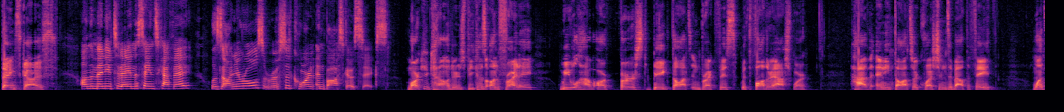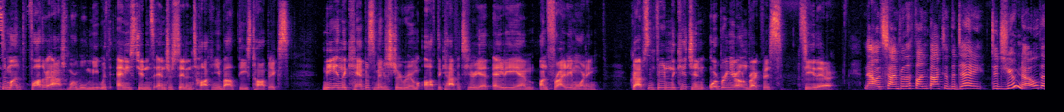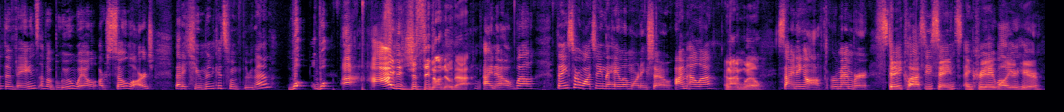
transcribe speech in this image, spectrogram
Thanks, guys. On the menu today in the Saints Cafe, lasagna rolls, roasted corn, and Bosco sticks. Mark your calendars because on Friday, we will have our first Big Thoughts and Breakfast with Father Ashmore. Have any thoughts or questions about the faith? Once a month, Father Ashmore will meet with any students interested in talking about these topics. Meet in the campus ministry room off the cafeteria at 8 a.m. on Friday morning. Grab some food in the kitchen or bring your own breakfast. See you there. Now it's time for the fun fact of the day. Did you know that the veins of a blue whale are so large that a human could swim through them? What? What? I, I just did not know that. I know. Well, thanks for watching the Halo Morning Show. I'm Ella, And I'm Will. signing off. Remember, stay classy, Saints, and create while you're here.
